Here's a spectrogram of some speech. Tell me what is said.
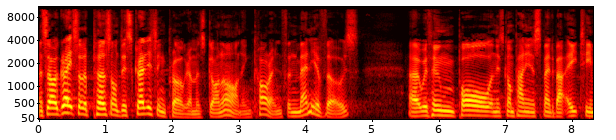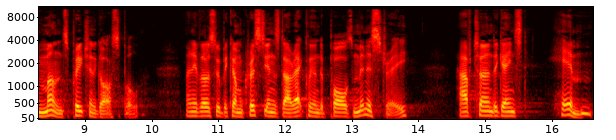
And so a great sort of personal discrediting program has gone on in Corinth, and many of those uh, with whom Paul and his companions spent about 18 months preaching the gospel, many of those who become Christians directly under Paul's ministry, have turned against him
